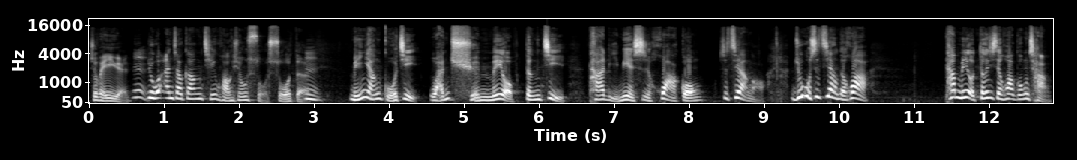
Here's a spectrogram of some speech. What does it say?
舒培议员，嗯，如果按照刚刚嶔煌兄所说的，嗯，明扬国际完全没有登记，它里面是化工。是这样哦，如果是这样的话，它没有登记成化工厂，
